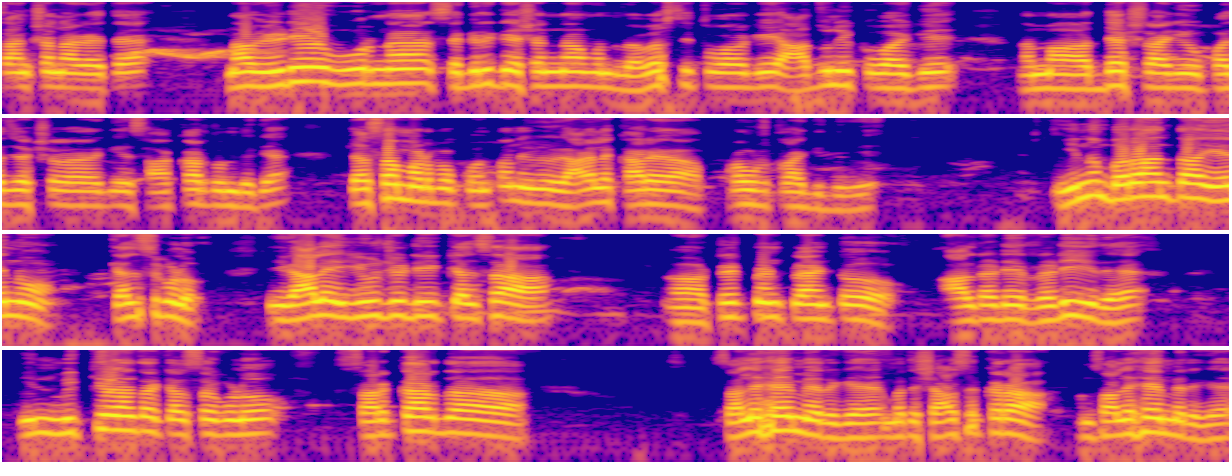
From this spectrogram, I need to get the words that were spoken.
ಸ್ಯಾಂಕ್ಷನ್ ಆಗೈತೆ. ನಾವು ಇಡೀ ಊರನ್ನ ಸೆಗ್ರಿಗೇಷನ್ನ ಒಂದು ವ್ಯವಸ್ಥಿತವಾಗಿ, ಆಧುನಿಕವಾಗಿ ನಮ್ಮ ಅಧ್ಯಕ್ಷರಾಗಿ, ಉಪಾಧ್ಯಕ್ಷರಾಗಿ ಸಹಕಾರದೊಂದಿಗೆ ಕೆಲಸ ಮಾಡಬೇಕು ಅಂತ ನೀವು ಈಗಾಗಲೇ ಕಾರ್ಯ ಪ್ರವೃತ್ತರಾಗಿದ್ದೀವಿ. ಇನ್ನು ಬರೋ ಅಂಥ ಏನು ಕೆಲಸಗಳು, ಈಗಾಗಲೇ ಯು ಜಿ ಡಿ ಕೆಲಸ ಟ್ರೀಟ್ಮೆಂಟ್ ಪ್ಲ್ಯಾಂಟು ಆಲ್ರೆಡಿ ರೆಡಿ ಇದೆ. ಇನ್ನು ಮಿಕ್ಕಿರೋಂಥ ಕೆಲಸಗಳು, ಸರ್ಕಾರದ ಸಲಹೆ ಮೇರೆಗೆ ಮತ್ತು ಶಾಸಕರ ಒಂದು ಸಲಹೆ ಮೇರೆಗೆ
